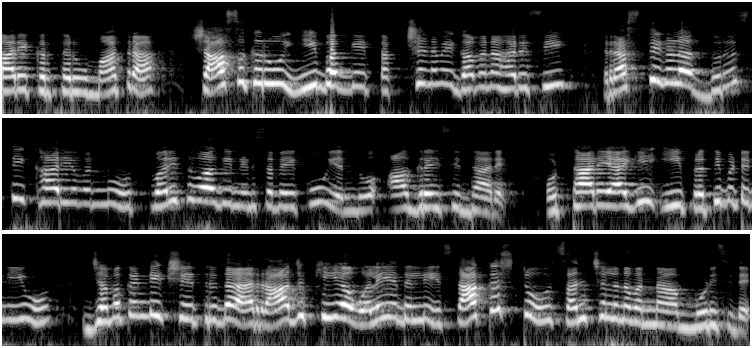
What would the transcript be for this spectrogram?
ಕಾರ್ಯಕರ್ತರು ಮಾತ್ರ ಶಾಸಕರು ಈ ಬಗ್ಗೆ ತಕ್ಷಣವೇ ಗಮನ ಹರಿಸಿ, ರಸ್ತೆಗಳ ದುರಸ್ತಿ ಕಾರ್ಯವನ್ನು ತ್ವರಿತವಾಗಿ ನಡೆಸಬೇಕು ಎಂದು ಆಗ್ರಹಿಸಿದ್ದಾರೆ. ಒಟ್ಟಾರೆಯಾಗಿ ಈ ಪ್ರತಿಭಟನೆಯು ಜಮಖಂಡಿ ಕ್ಷೇತ್ರದ ರಾಜಕೀಯ ವಲಯದಲ್ಲಿ ಸಾಕಷ್ಟು ಸಂಚಲನವನ್ನ ಮೂಡಿಸಿದೆ.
